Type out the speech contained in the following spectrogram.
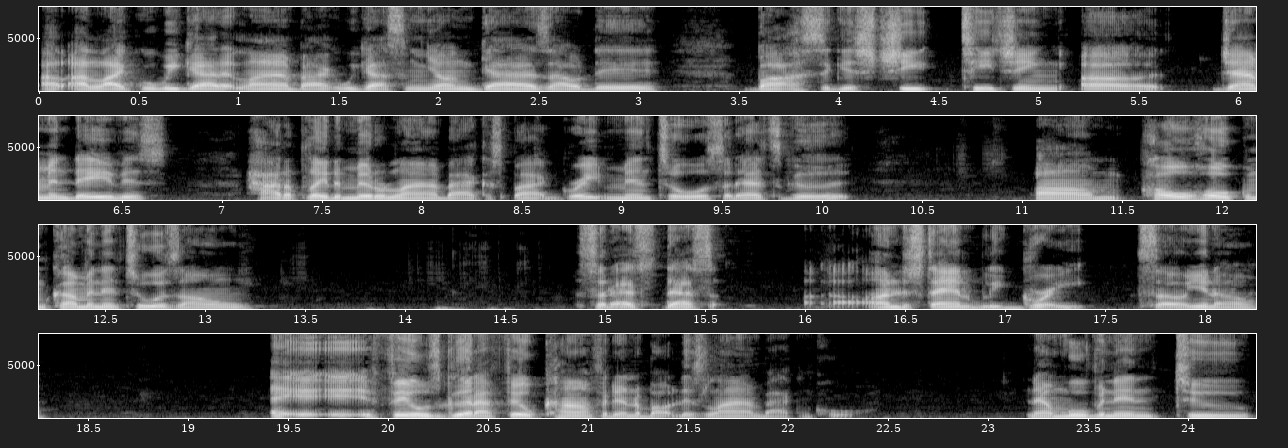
I, I, like what we got at linebacker. We got some young guys out there. Bostic is che- teaching uh Jamin Davis how to play the middle linebacker spot. Great mentor, so that's good. Um, Cole Holcomb coming into his own, so that's that's uh, understandably great. So you know, it, it feels good. I feel confident about this linebacking core. Now moving into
